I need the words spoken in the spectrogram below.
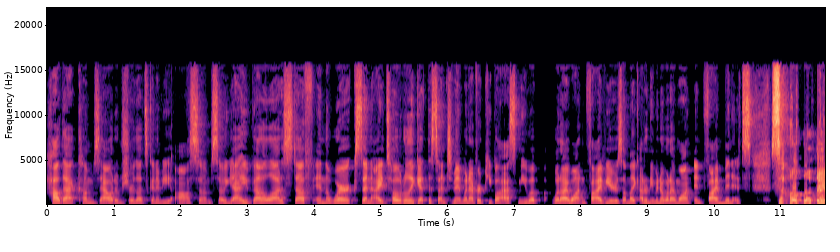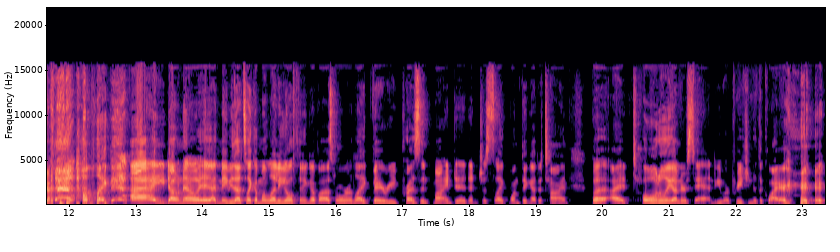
how that comes out. I'm sure that's going to be awesome. So, yeah, you've got a lot of stuff in the works. And I totally get the sentiment whenever people ask me what, what I want in five years. I'm like, I don't even know what I want in five minutes. So yeah. I'm like, I don't know. Maybe that's like a millennial thing of us where we're like very present minded and just like one thing at a time. But I totally understand. You are preaching to the choir.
